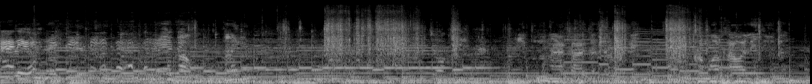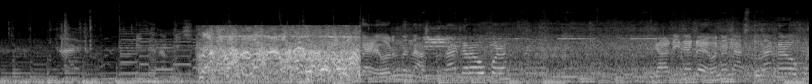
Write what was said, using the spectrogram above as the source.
અરે ના ખાવા કરતા ખમણ ખાવા લઈ જતા બીજાના પૈસા ડ્રાઈવરને નાસ્તો ના કરાવવો પડે ગાડીના ડ્રાઈવરને નાસ્તો ના કરાવવો પડે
